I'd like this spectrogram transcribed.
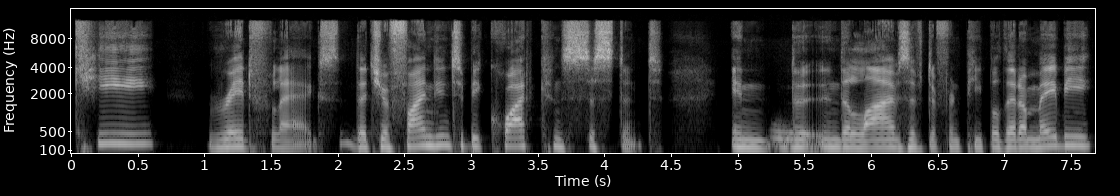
key red flags that you're finding to be quite consistent in the in the lives of different people that are maybe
